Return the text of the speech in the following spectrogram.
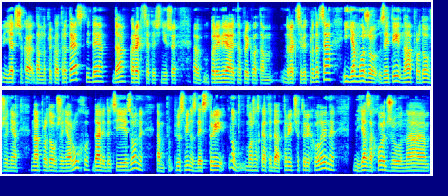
я чекаю, там, наприклад, ретест іде, да, корекція точніше, е, перевіряють, наприклад, там реакція від продавця, і я можу зайти на продовження, на продовження руху далі до цієї зони, там плюс-мінус десь 3, ну, можна сказати, да, 3-4 хвилини я заходжу на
